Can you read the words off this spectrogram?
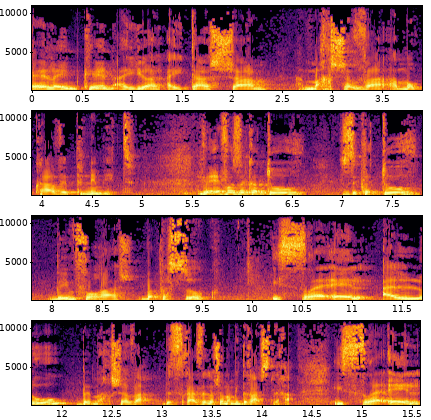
אלא אם כן היה, הייתה שם מחשבה עמוקה ופנימית. ואיפה זה כתוב? זה כתוב במפורש בפסוק. ישראל עלו במחשבה, סליחה, זה לשון המדרש, סליחה. ישראל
